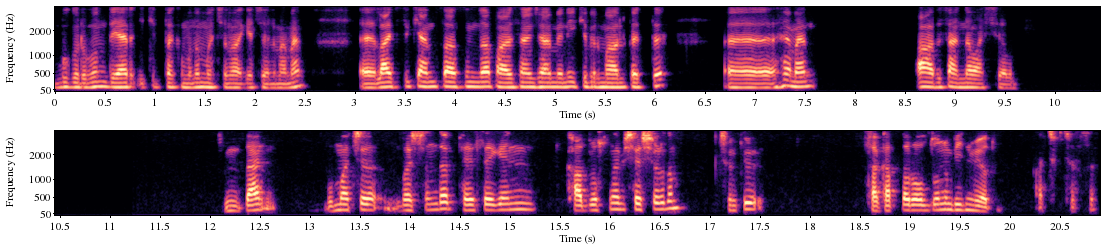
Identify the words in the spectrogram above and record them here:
bu grubun diğer iki takımının maçına geçelim hemen. E, Leipzig kendi sahasında Paris Saint Germain'i 2-1 mağlup etti. E, hemen abi senle başlayalım. Şimdi ben bu maçı başında PSG'nin kadrosuna bir şaşırdım. Çünkü sakatlar olduğunu bilmiyordum açıkçası.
